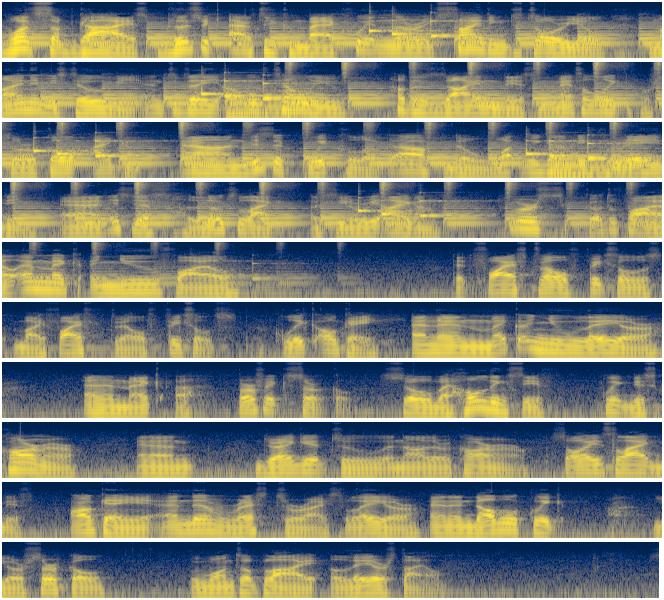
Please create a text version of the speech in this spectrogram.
What's up guys, BlueStreak actually come back with another exciting tutorial. My name is Toby and today I will tell you how to design this metallic circle icon. And this is a quick look of the what we're gonna be creating and it just looks like a Siri icon. First go to file and make a new file that 512 pixels by 512 pixels. Click OK and then make a new layer and then make a perfect circle. So by holding shift, click this corner and then drag it to another corner. So it's like this. Okay, and then rasterize layer and then double click your circle. We want to apply a layer style.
